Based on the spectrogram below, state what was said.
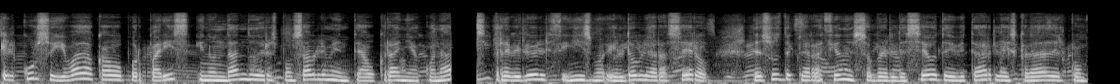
El curso llevado a cabo por París inundando irresponsablemente a Ucrania con armas reveló el cinismo y el doble rasero de sus declaraciones sobre el deseo de evitar la escalada del conflicto,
